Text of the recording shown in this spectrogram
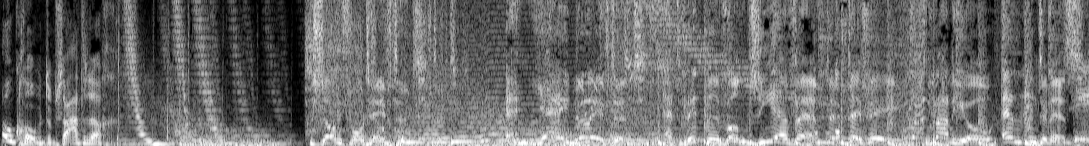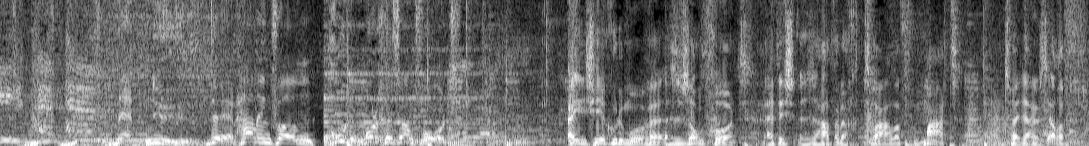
ook geopend op zaterdag. Zandvoort heeft het. En jij beleeft het. Het ritme van ZFM op tv, radio en internet. ZFM. Met nu de herhaling van Goedemorgen Zandvoort. Een zeer goedemorgen Zandvoort. Het is zaterdag 12 maart 2011.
